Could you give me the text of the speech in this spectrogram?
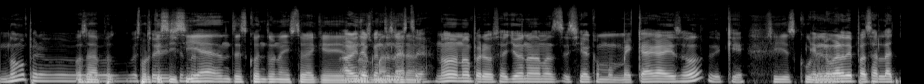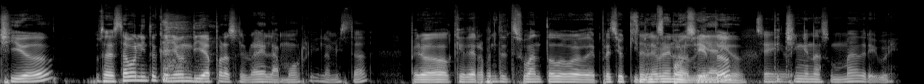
No, pero. O sea, pues, porque si sí, antes cuento una historia que Ahorita cuentas la historia. No, no, no, pero o sea, yo nada más decía como me caga eso, de que Sí, es cool. en lugar de pasarla chido, o sea, está bonito que haya un día para celebrar el amor y la amistad, pero que de repente te suban todo de precio 500%, Celebrenlo diario. Sí, que chinguen a su madre, güey.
